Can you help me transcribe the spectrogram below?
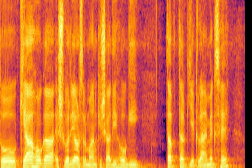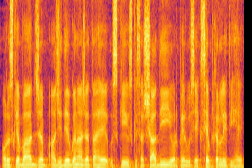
तो क्या होगा, ऐश्वर्या और सलमान की शादी होगी, तब तक ये क्लाइमेक्स है और उसके बाद जब अजय देवगन आ जाता है, उसकी, उसके साथ शादी और फिर उसे एक्सेप्ट कर लेती है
